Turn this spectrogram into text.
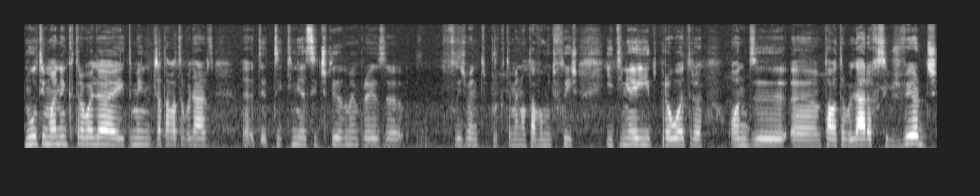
No último ano em que trabalhei, também já estava a trabalhar, eh, tinha sido despedida de uma empresa, felizmente porque também não estava muito feliz, e tinha ido para outra onde uh, estava a trabalhar a recibos verdes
